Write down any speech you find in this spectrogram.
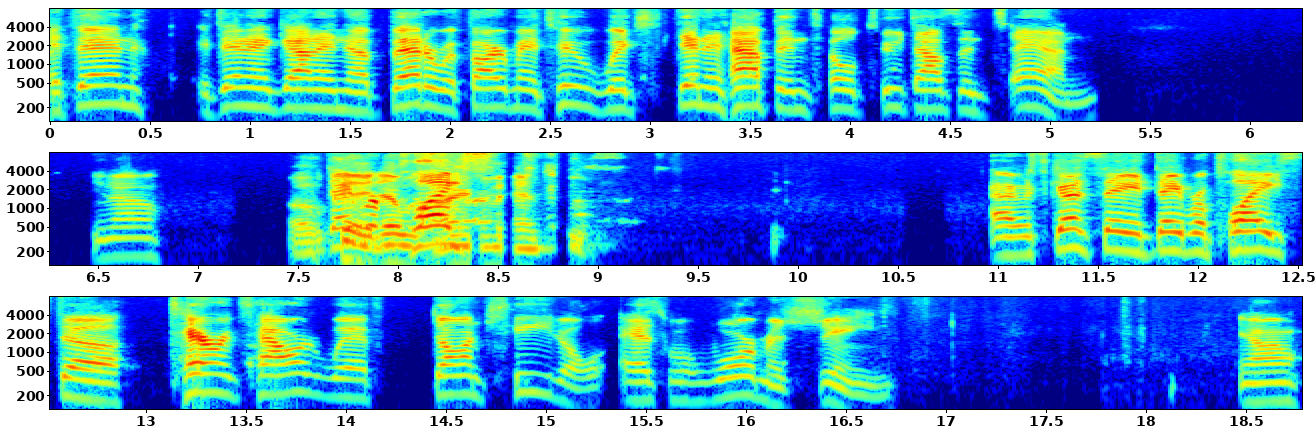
And then it then it got in uh, better with Iron Man Two, which didn't happen until 2010. You know. Okay, they replaced, that was Iron Man Two. I was gonna say they replaced uh, Terrence Howard with Don Cheadle as a War Machine. You know.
